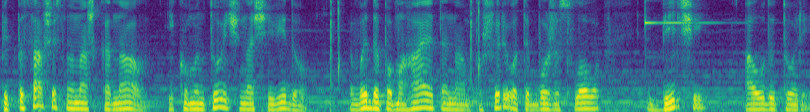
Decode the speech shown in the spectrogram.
Підписавшись на наш канал і коментуючи наші відео, ви допомагаєте нам поширювати Боже Слово більшій аудиторії.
